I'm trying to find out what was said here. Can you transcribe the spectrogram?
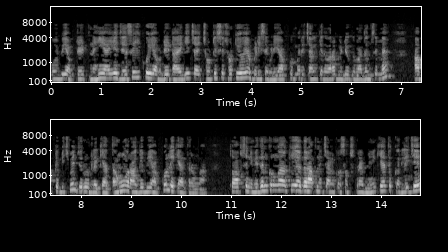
कोई भी अपडेट नहीं आई है। जैसे ही कोई अपडेट आएगी, चाहे छोटी से छोटी हो या बड़ी से बड़ी, आपको मेरे चैनल के द्वारा वीडियो के माध्यम से मैं आपके बीच में ज़रूर लेके आता हूँ और आगे भी आपको लेके आता रहूँगा। तो आपसे निवेदन करूँगा कि अगर आपने चैनल को सब्सक्राइब नहीं किया तो कर लीजिए,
